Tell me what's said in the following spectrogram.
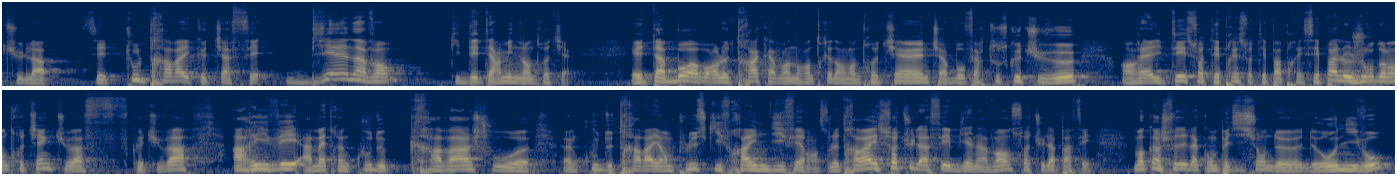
tu l'as, c'est tout le travail que tu as fait bien avant qui détermine l'entretien. Et tu as beau avoir le trac avant de rentrer dans l'entretien, tu as beau faire tout ce que tu veux, en réalité, soit tu es prêt, soit tu n'es pas prêt. C'est pas le jour de l'entretien que, tu vas, arriver à mettre un coup de cravache ou euh, un coup de travail en plus qui fera une différence. Le travail, soit tu l'as fait bien avant, soit tu l'as pas fait. Moi, quand je faisais de la compétition de, haut niveau,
